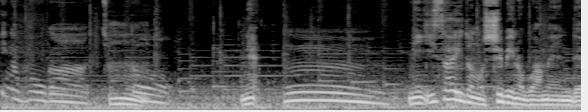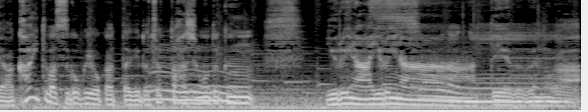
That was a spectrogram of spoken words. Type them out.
備の方がちょっと、うん、ね。うん。右サイドの守備の場面ではカイトはすごく良かったけどちょっと橋本君緩いな緩いなっていう部分のが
